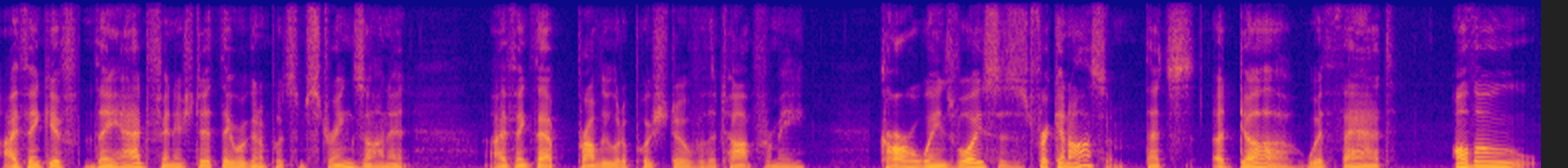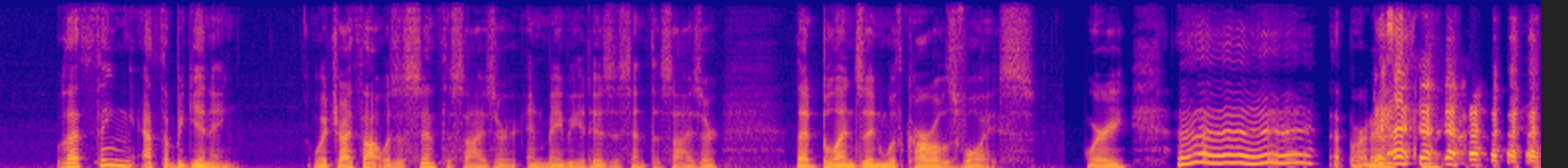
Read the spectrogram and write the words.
I think if they had finished it, they were going to put some strings on it. I think that probably would have pushed it over the top for me. Carl Wayne's voice is freaking awesome. That's a duh with that. Although, that thing at the beginning, which I thought was a synthesizer, and maybe it is a synthesizer, that blends in with Carl's voice, where he, ah, that part I,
